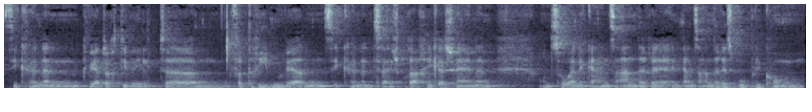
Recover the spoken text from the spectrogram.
Sie können quer durch die Welt äh, vertrieben werden, sie können zweisprachig erscheinen und so eine ganz andere, ein ganz anderes Publikum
